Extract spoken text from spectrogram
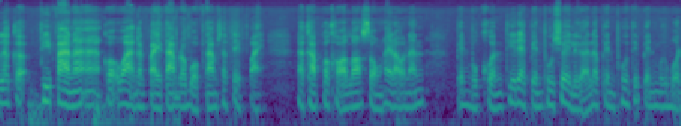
แล้วก็พี่ป้านะอาก็ว่ากันไปตามระบบตามสเต็ปไปนะครับ ก็ขอรอส่งให้เรานั้น เป็นบุคคลที่ได้เป็นผู้ช่วยเหลือ และเป็นผู้ที่เป็นมือบน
